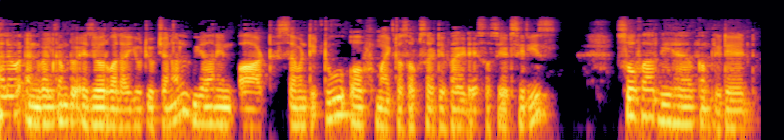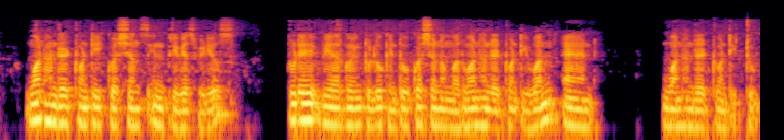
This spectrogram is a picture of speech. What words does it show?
Hello and welcome to Azure Wala YouTube channel. We are in part 72 of Microsoft Certified Associate series. So far we have completed 120 questions in previous videos. Today we are going to look into question number 121 and 122.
